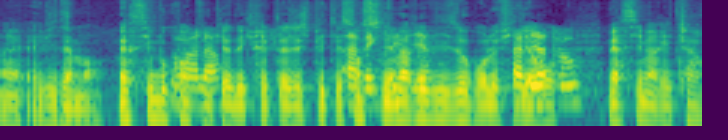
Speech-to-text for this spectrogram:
Ouais, évidemment. Merci beaucoup en tout cas. Décryptage, explication. C'est Marie Viso pour le Figaro. Merci Marie, ciao.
